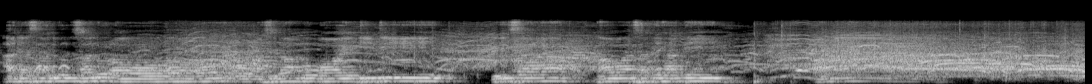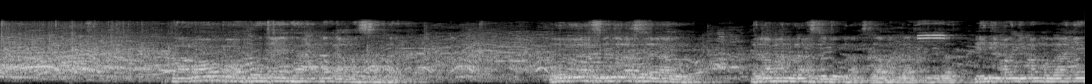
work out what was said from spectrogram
ada salur salur. Oh, oh, oh, mampu boy Didi. Bisa awas hati-hati ah. kamu mau bocah yang ganteng gak masalah Bola itulah saudaraku 18 17 18 17 ditimbang-timbang bolanya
